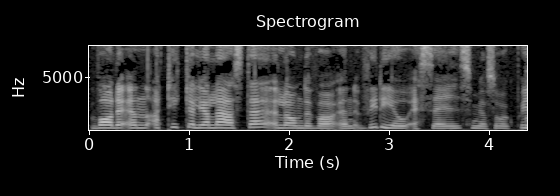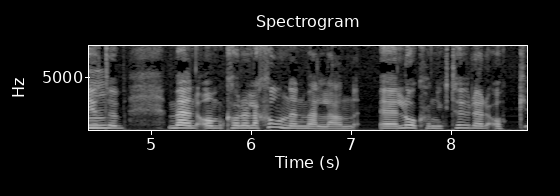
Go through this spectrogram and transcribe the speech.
var det en artikel jag läste eller om det var en video-essay som jag såg på Mm. Youtube. Men om korrelationen mellan eh, lågkonjunkturer och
